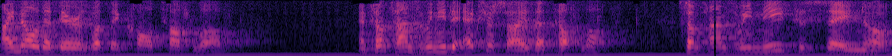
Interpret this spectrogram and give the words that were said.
I know that there is what they call tough love. And sometimes we need to exercise that tough love. Sometimes we need to say no.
